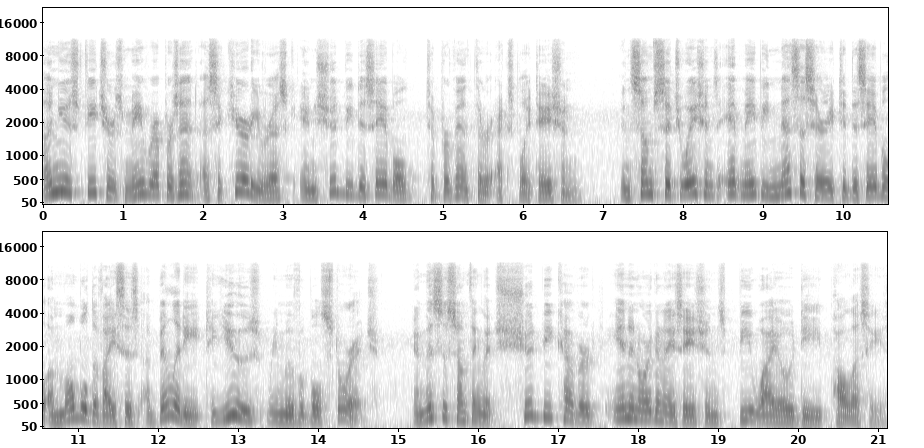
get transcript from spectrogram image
Unused features may represent a security risk and should be disabled to prevent their exploitation. In some situations, it may be necessary to disable a mobile device's ability to use removable storage. And this is something that should be covered in an organization's BYOD policies.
